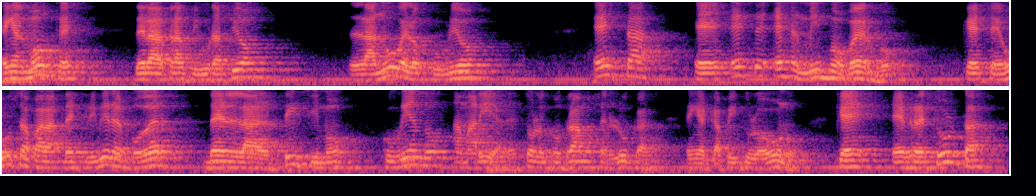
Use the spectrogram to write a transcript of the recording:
En el monte de la transfiguración, la nube los cubrió. Esta, eh, este es el mismo verbo que se usa para describir el poder del Altísimo cubriendo a María. Esto lo encontramos en Lucas en el capítulo 1, que resulta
